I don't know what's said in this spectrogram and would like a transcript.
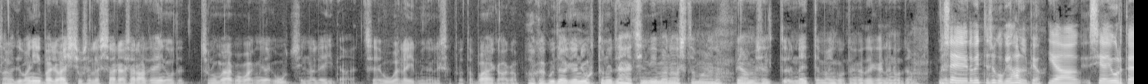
sa oled juba nii palju asju selles sarjas ära teinud, et sul on vaja kogu aeg midagi uut sinna leida, et see uue leidmine lihtsalt võtab aega, aga aga kuidagi on juhtunud jah, et siin viimane aasta ma olen peamiselt näitemängudega tegelenud ja no see ei ole mitte sugugi halb ju. Ja siia juurde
